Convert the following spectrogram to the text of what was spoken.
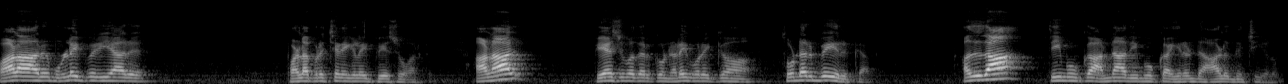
பாலாறு முல்லை பெரியாறு பல பிரச்சனைகளை பேசுவார்கள். ஆனால் பேசுவதற்கும் நடைமுறைக்கும் தொடர்பே இருக்காது. அதுதான் திமுக அதிமுக இரண்டு ஆளுங்கட்சிகளும்.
